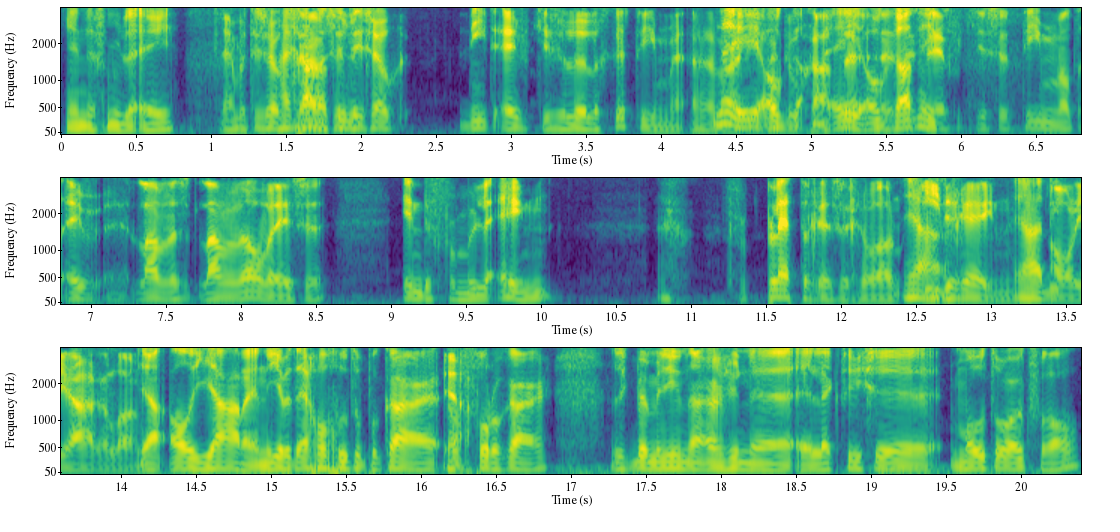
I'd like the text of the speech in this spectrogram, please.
in de Formule E. Ja, maar het is ook, trouwens, natuurlijk... het is ook niet eventjes een lullig kutteam uh, nee, ook, gaat, nee, ook dat niet. Het is eventjes een team wat even, laten we, laten we wel wezen, in de Formule 1 verpletteren ze gewoon iedereen al jarenlang. Ja, al jaren. En die hebben het echt wel goed op elkaar, ja. voor elkaar. Dus ik ben benieuwd naar hun uh, elektrische motor ook vooral.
